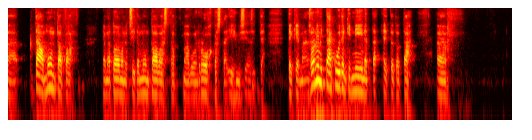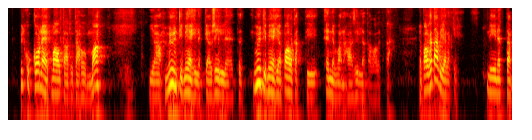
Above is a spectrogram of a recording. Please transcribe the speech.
Äh, tämä on mun tapa, ja mä toivon, että siitä mun tavasta mä voin rohkaista ihmisiä sitten tekemään. Se on nimittäin kuitenkin niin, että, että tota, äh, nyt kun koneet valtaa tätä hommaa, ja myyntimiehille käy silleen, että myyntimiehiä palkattiin ennen vanhaa sillä tavalla, että, ja palkataan vieläkin, niin että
